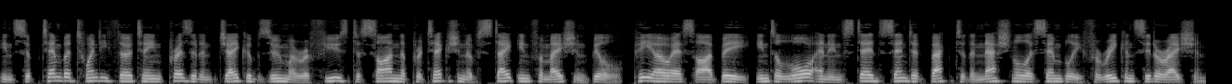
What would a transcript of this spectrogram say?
In September 2013, President Jacob Zuma refused to sign the Protection of State Information Bill (POSIB) into law and instead sent it back to the National Assembly for reconsideration.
